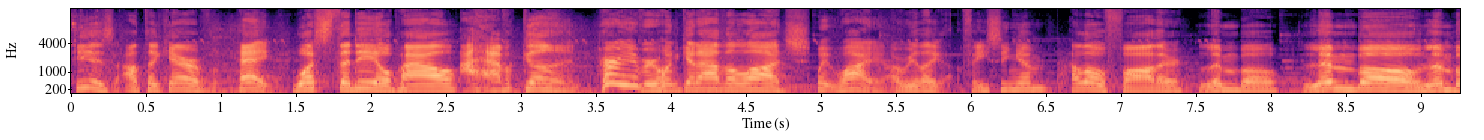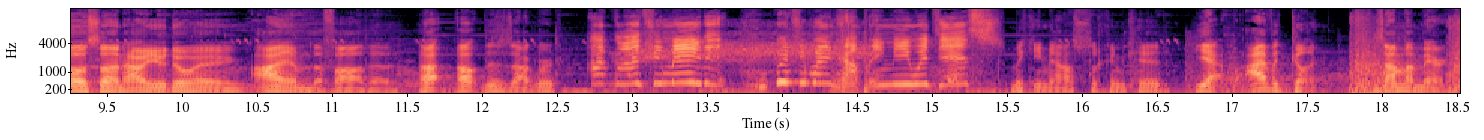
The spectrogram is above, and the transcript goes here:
He is. I'll take care of him. Hey, what's the deal, pal? I have a gun. Hurry, everyone. Get out of the lodge. Wait, why? Are we like facing him? Hello, father. Limbo. Limbo. Limbo, son. How are you doing? I am the father. Oh, oh this is awkward. I'm glad you made it. Would you mind helping me with this? Mickey Mouse looking kid. Yeah, but I have a gun because I'm American.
